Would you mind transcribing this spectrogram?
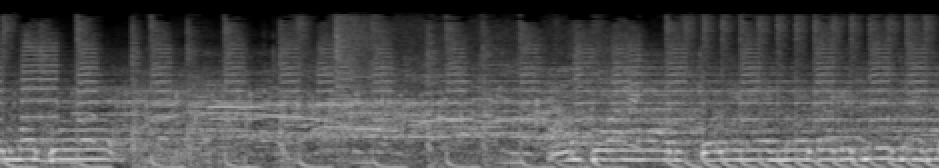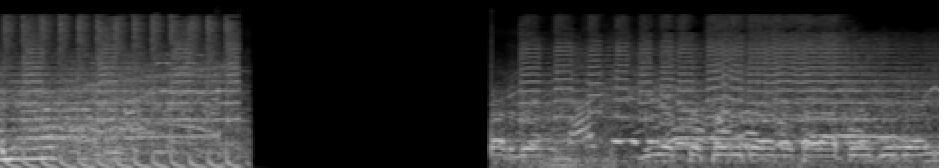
এর মধ্যে দেখা যাক। বিরক্ত পরিবহনে তারা পৌঁছে যায়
